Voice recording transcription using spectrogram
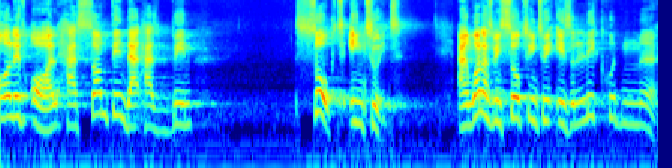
olive oil has something that has been soaked into it. And what has been soaked into it is liquid myrrh.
